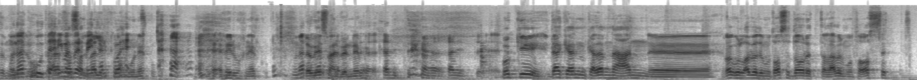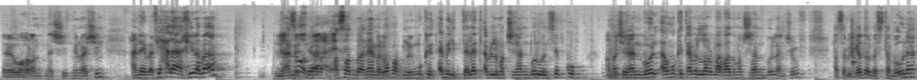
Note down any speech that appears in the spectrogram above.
موناكو تقريبا ب خاصة 40 الملك ألف واحد. موناكو. أمير موناكو. لو بيسمع البرنامج. خدت خدت okay ده كان كلامنا عن آه، البحر الأبيض المتوسط دورة الألعاب المتوسط آه، وهران 2022 هنبقى في حلقة أخيرة بقى. نعمل حصاد فيها بقى. حصاد بقى نعمل wrap up ممكن نتقابل الثلاث قبل ماتش ال handball ونسيبكم. ماتش ال handball أو ممكن نتقابل الأربع بعد ماتش ال handball هنشوف. حسب الجدول بس تابعونا.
